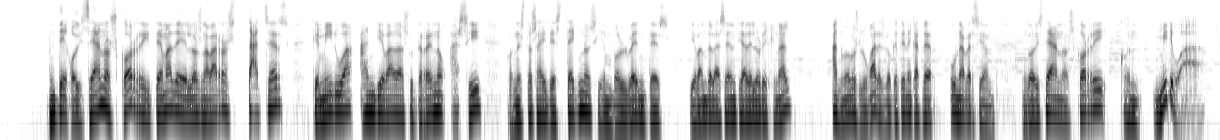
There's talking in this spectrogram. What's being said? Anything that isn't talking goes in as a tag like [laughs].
de Goiseanos Corri, tema de los navarros Thatchers que Mirua han llevado a su terreno así, con estos aires tecnos y envolventes, llevando la esencia del original a nuevos lugares, lo que tiene que hacer una versión. Goiseanos Corri con Mirua.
